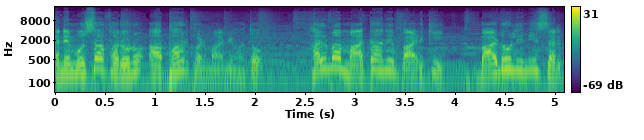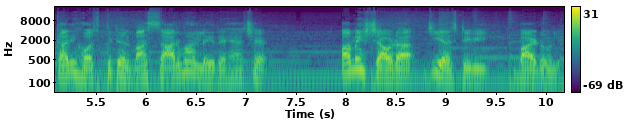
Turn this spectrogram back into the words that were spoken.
અને મુસાફરોનો આભાર પણ માન્યો હતો. હાલમાં માતા અને બાળકી બારડોલીની સરકારી હોસ્પિટલમાં સારવાર લઈ રહ્યા છે. અમિત ચાવડા જીએસટીવી બારડોલી.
